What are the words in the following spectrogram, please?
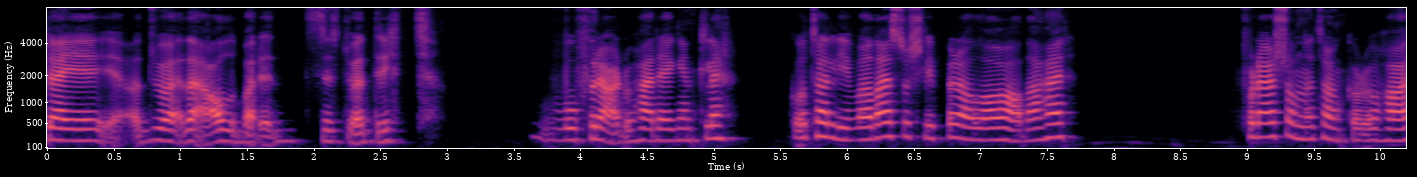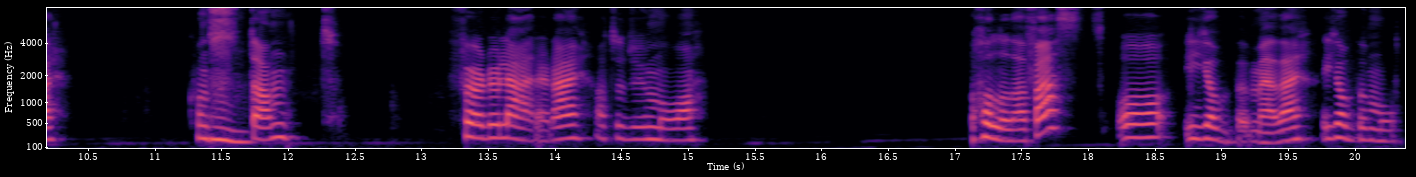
du er, du er, Alle bare syns du er dritt. Hvorfor er du her, egentlig? Gå og ta livet av deg, så slipper alle å ha deg her. For det er sånne tanker du har konstant før du lærer deg at du må holde deg fast og jobbe med det, jobbe mot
